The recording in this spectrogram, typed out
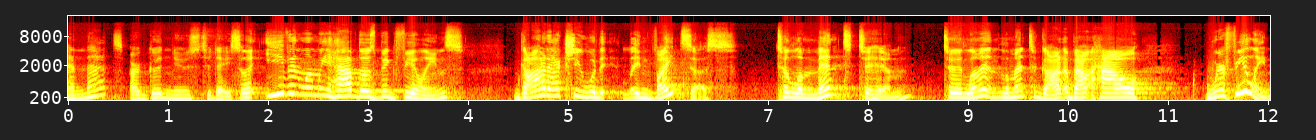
And that's our good news today. So that even when we have those big feelings, God actually would invites us to lament to him, to lament, lament to God about how we're feeling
